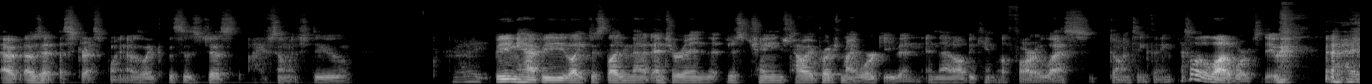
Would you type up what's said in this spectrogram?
I, I was at a stress point. I was like, this is just I have so much to do. Right. Being happy, like just letting that enter in, just changed how I approached my work even, and that all became a far less daunting thing. I still had a lot of work to do, Right.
